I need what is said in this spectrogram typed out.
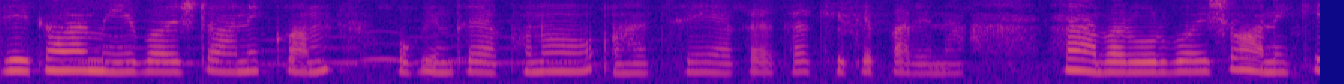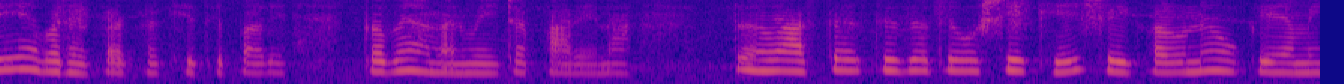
যেহেতু আমার মেয়ের বয়সটা অনেক কম, ও কিন্তু এখনও হচ্ছে একা একা খেতে পারে না। হ্যাঁ আবার ওর বয়সে অনেকেই আবার একা একা খেতে পারে। তবে আমার মেয়েটা পারে না। তো আস্তে আস্তে যাতে ও শেখে, সেই কারণে ওকে আমি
